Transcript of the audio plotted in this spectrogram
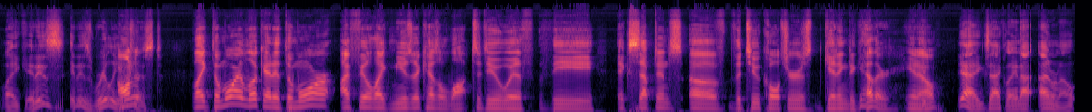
like it is it is really On- interest like the more I look at it, the more I feel like music has a lot to do with the acceptance of the two cultures getting together, you know? Yeah, exactly. And I, I don't know,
